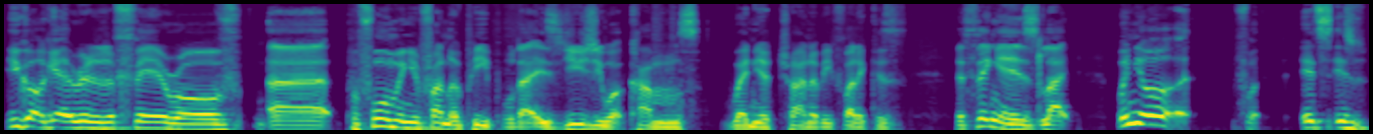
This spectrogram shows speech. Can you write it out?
You got to get rid of the fear of uh, performing in front of people. That is usually what comes when you're trying to be funny. Because the thing is, like when you're, it's is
